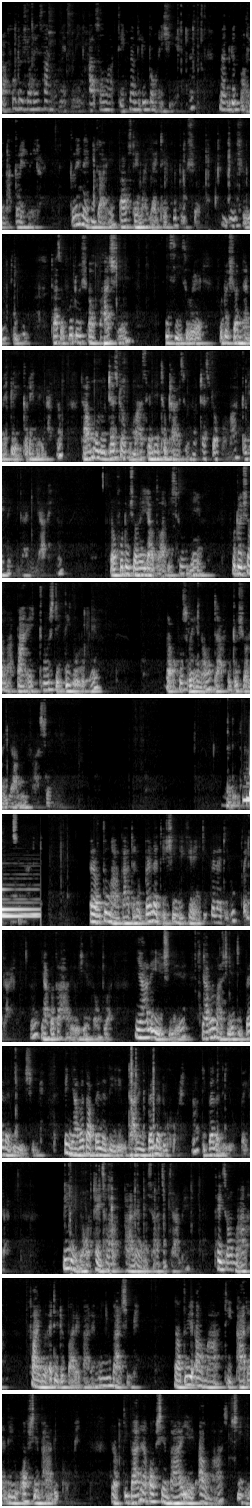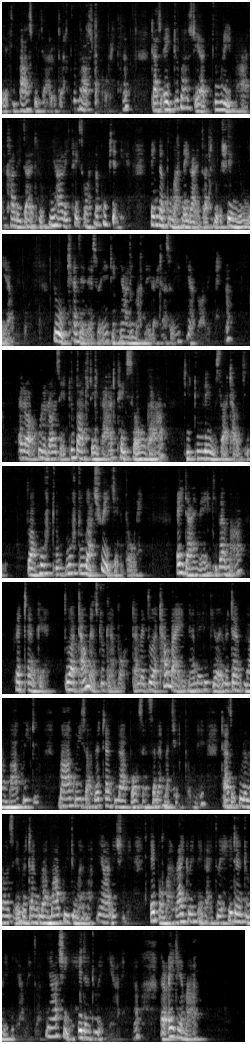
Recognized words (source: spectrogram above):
တော့ Photoshop လေးစလုပ်မယ်ဆိုရင်အဆုံးကဒီမှန်ဘလူးပုံလေးရှိတယ်နော်မှန်ဘလူးပုံလေးမှာ click နေလိုက် click နေပြီးတော့ရင် box ထဲမှာရိုက်ထည့် Photoshop ဒီ issue ဒီဒါဆို Photoshop version CC ဆိုရဲ Photoshop နာမည်တွေ့ click နေလိုက်နော်ဒါမှမဟုတ်လို့ desktop ပေါ်မှာအစင်းလေးထုတ်ထားရဆိုရင် desktop ပေါ်မှာ click နေပြီးတိုင်းရတယ်နော်တော့ Photoshop လေးရောက်သွားပြီဆိုရင် Photoshop မှာပါတဲ့ tools တွေသိဖို့လိုတယ် တော့အခုဆိုရင်တော့ဒါ Photoshop လေးရပြီ version လေးအဲ့ဒီအဲ့တော့သူ့မှာကဒီလို palette တွေရှိနေခဲ့ရင်ဒီ palette တွေကိုပိတ်လိုက်နော်ညာဘက်ကဟာတွေကိုရှင်းဆုံးသူကညားလေးရှိတယ်ညာဘက်မှာရှိတဲ့ဒီ palette လေးတွေရှိတယ်အဲ့ညာဘက်က palette လေးတွေကိုဒါတွေကို palette လို့ခေါ်တယ်နော်ဒီ palette လေးကိုပိတ်လိုက်ပြီးရင်တော့ထိတ်ဆုံးအားလည်းဝင်စားကြည့်ကြမယ်ထိတ်ဆုံးမှာ file ကို edit လုပ်ပါတယ်ပါတယ် menu bar ရှိမယ် နောက်သူ့ရဲ့အောက်မှာဒီ button လေးကို option bar လို့ခေါ်မယ်အဲ့တော့ဒီ button option bar ရဲ့အောက်မှာရှိနေတဲ့ဒီ box ကိုကြာတော့သူက two box လို့ခေါ်တယ်နော်ဒါဆိုအဲ့ two box တွေက2တွေမှာတစ်ခါလေကြာရင်ဒီလိုမြားလေးထိတ်ဆုံးနှစ်ခုဖြစ်နေတယ်အဲ့နှစ်ခုမှာနှိပ်လိုက်ရင်သူကဒီလိုအရှိန်မျိုးမြင်ရမယ်ပေါ့သူ့ကိုဖြတ်ကျင်နေဆိုရင်ဒီမြားလေးမှာနှိပ်လိုက်တာဆိုရင်ပြန်သွားလိမ့်မယ်နော်အဲ့တော့အခုလောလောဆယ် two box တွေကထိတ်ဆုံးကဒီ2လေးကိုစားထောက်ကြည့်သူက move to move to ကရွှေ့ခြင်းသုံးတယ် အဲ့တိုင်းပဲဒီဘက်မှာ rectangle သူက down and stroke ပေါ့ဒါပေမဲ့သူကထောက်လိုက်ရင်နာမည်လေးပြောရ rectangular marquee 2 marquee ဆိုတာ rectangular portion ဆက်လက်မှတ်ခြင်းပုံနေဒါဆိုခုလောလောဆယ် rectangular marquee 2မှာမှာမြားလေးရှိတယ်အဲ့ပုံမှာ right click နှိပ်လိုက်သူရဲ့ hidden tool တွေမြင်ရမယ်သူကမြားရှိရင် hidden tool တွေမြင်ရတယ်နော်အဲ့တော့အဲ့ဒီထဲမှာ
